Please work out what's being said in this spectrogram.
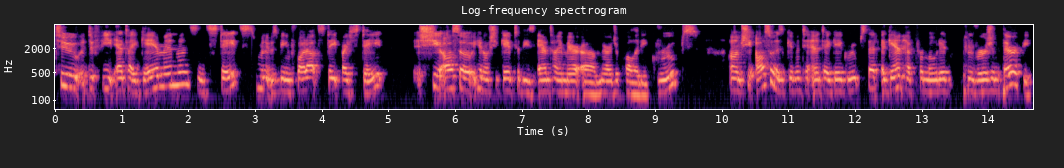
to defeat anti-gay amendments in states when it was being fought out state by state. She also, you know, she gave to these anti-marriage uh, equality groups um, she also has given to anti-gay groups that again have promoted conversion therapy.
